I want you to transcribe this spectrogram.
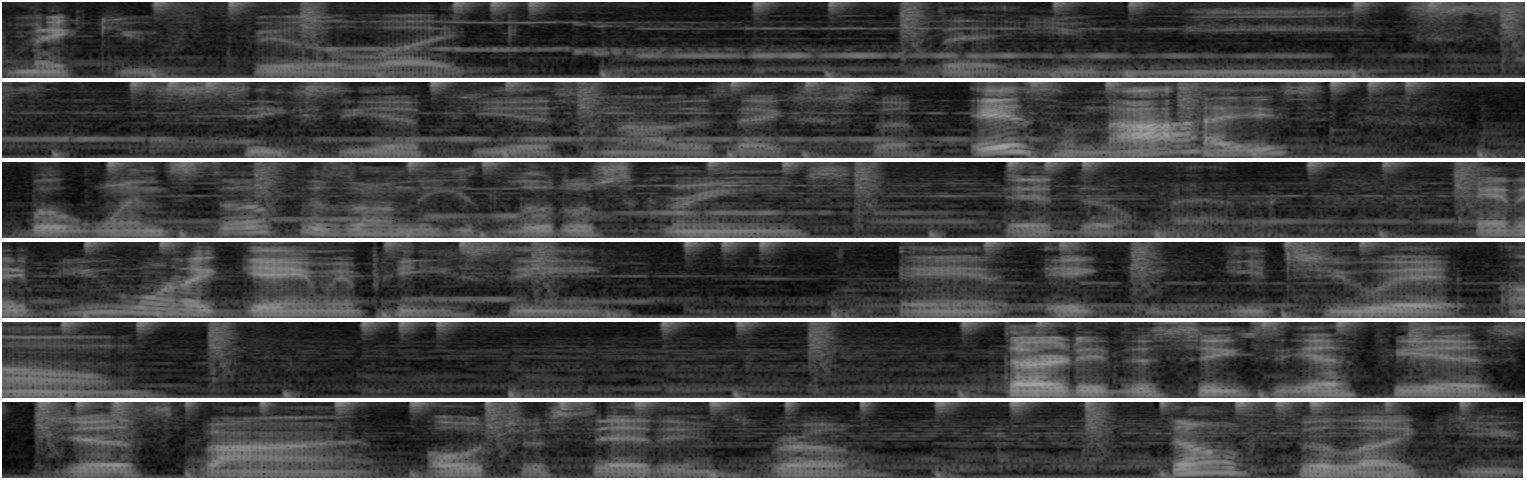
make you feel like that you need 60 FPS and all this extra stuff. It's nice but when stuff is on these little screens, it don't matter. And if you want a gaming PC and it can get you at um 30 to 60 FPS just fine, ultra settings, bro. Don't feel like you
